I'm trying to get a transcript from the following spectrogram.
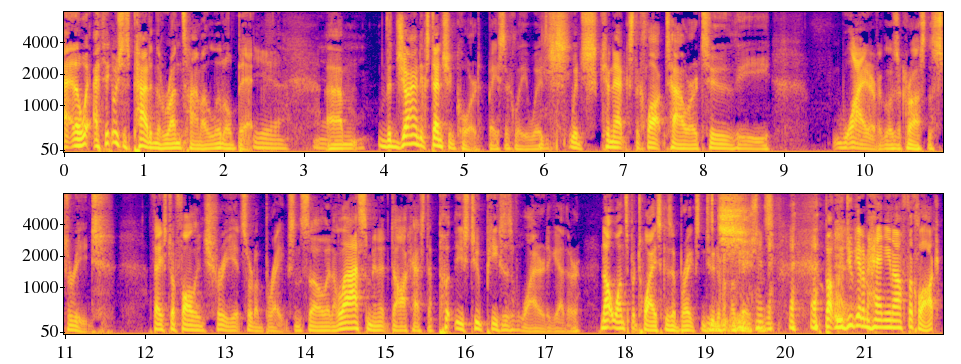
And I think it was just padding the runtime a little bit. Yeah. yeah. um, the giant extension cord, basically, which which connects the clock tower to the wire that goes across the street. Thanks to a falling tree, it sort of breaks, and so in a last minute, Doc has to put these two pieces of wire together. Not once, but twice, because it breaks in two different locations. but we do get him hanging off the clock.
